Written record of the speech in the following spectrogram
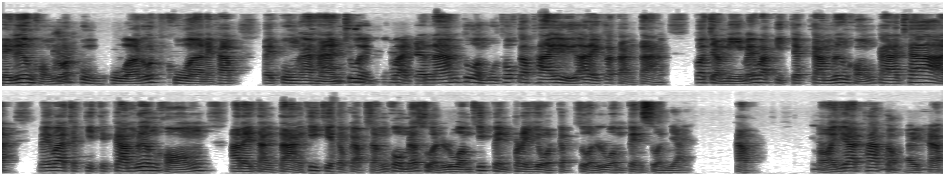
ในเรื่องของรถปรุงครัวรถครัวนะครับ ไปปรุงอาหารค่ะช่วยไม่ว่าจะน้ำท่วมอุทกภัยหรืออะไรก็ต่างๆ ก็จะมีไม่ว่ากิจกรรมเรื่องของกาชาติ ไม่ว่าจะกิจกรรมเรื่องของอะไรต่างๆ ที่เกี่ยวกับสังคมและส่วนรวมที่เป็นประโยชน์กับส่วนรวมเป็นส่วนใหญ่ครับขออนุญาตภาพต่อไปครับ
